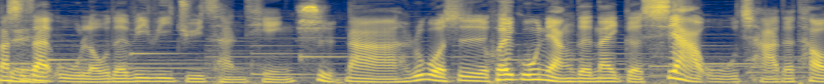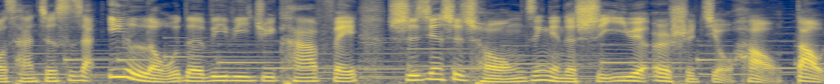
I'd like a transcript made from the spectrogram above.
那是在五楼的 VVG 餐厅。是，那如果是灰姑娘的那个下午茶的套餐，则是在一楼的 VVG 咖啡，时间是从今年的十一月二十九号到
